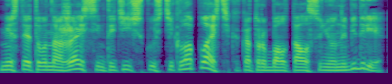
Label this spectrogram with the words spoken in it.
вместо этого ножа из синтетическую стеклопластика, который болтался у него на бедре.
